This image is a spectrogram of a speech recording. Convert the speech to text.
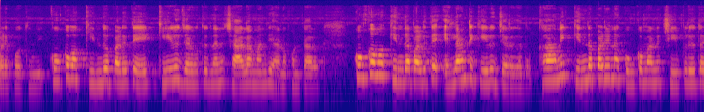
పడిపోతుంది. కుంకుమ కింద పడితే కీడు జరుగుతుందని చాలామంది అనుకుంటారు. కుంకుమ కింద పడితే ఎలాంటి కీడు జరగదు. కానీ కింద పడిన కుంకుమను చీపులతో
